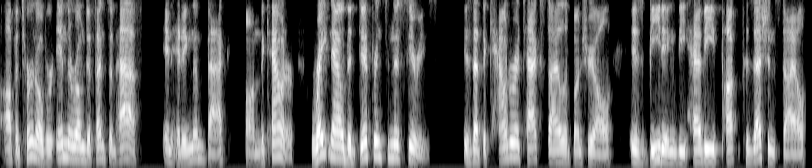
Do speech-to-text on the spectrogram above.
off a turnover in their own defensive half and hitting them back on the counter. Right now, the difference in this series is that the counterattack style of Montreal is beating the heavy puck possession style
